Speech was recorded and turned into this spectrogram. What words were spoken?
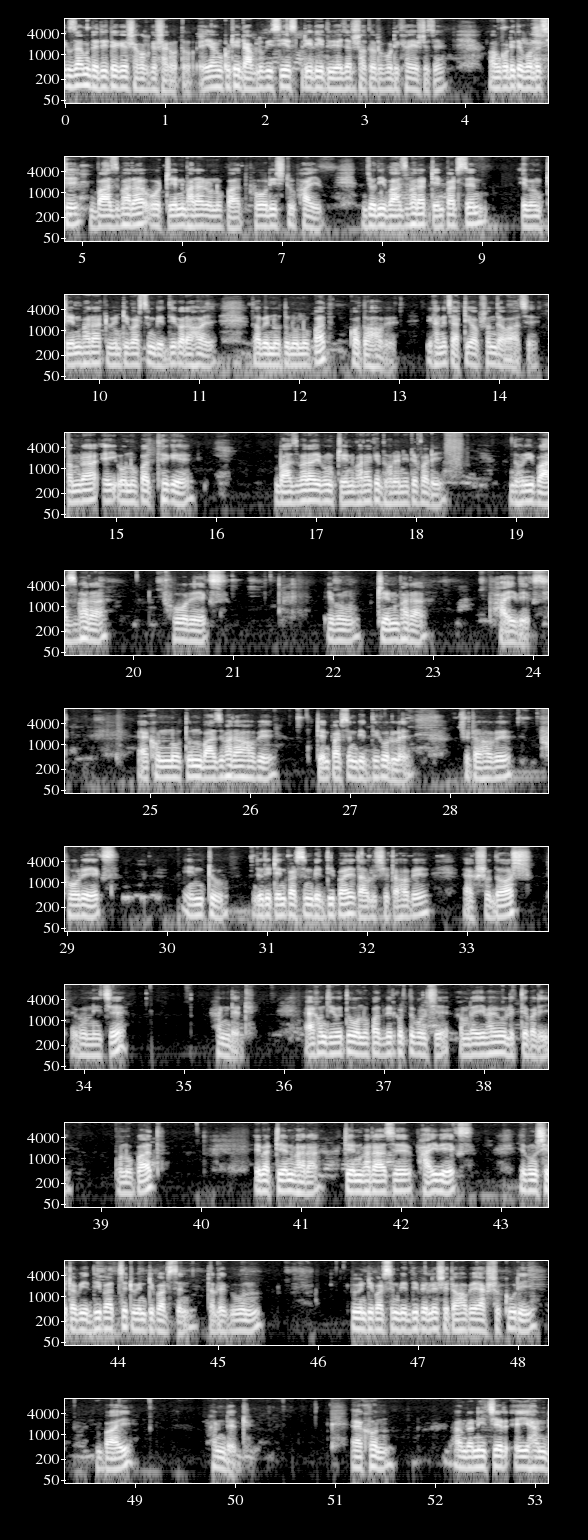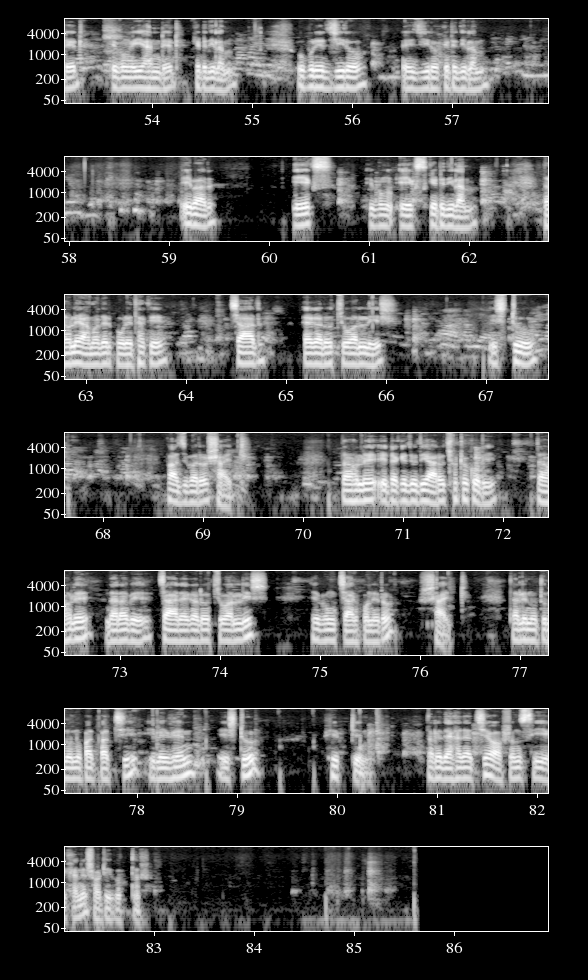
Exam ready থেকে সকলকে স্বাগত। এই অঙ্কটি ডাব্লিউবিসিএস প্রিলি দুই হাজার সতেরো পরীক্ষায় এসেছে। অঙ্কটিতে বলেছে, বাস ভাড়া ও ট্রেন ভাড়ার অনুপাত ফোর ইস টু ফাইভ যদি বাস ভাড়া টেন পার্সেন্ট এবং ট্রেন ভাড়া টোয়েন্টি পার্সেন্ট বৃদ্ধি করা হয়, তবে নতুন অনুপাত কত হবে? এখানে চারটি অপশন দেওয়া আছে। আমরা এই অনুপাত থেকে বাস ভাড়া এবং ট্রেন ভাড়াকে ধরে নিতে পারি। ধরি বাস ভাড়া ফোর এক্স এবং ট্রেন ভাড়া ফাইভ এক্স এখন নতুন বাস ভাড়া হবে টেন পার্সেন্ট বৃদ্ধি করলে, সেটা হবে ফোর এক্স ইন্টু যদি টেন পার্সেন্ট বৃদ্ধি পায় তাহলে সেটা হবে একশো দশ এবং নিচে হান্ড্রেড এখন যেহেতু অনুপাত বের করতে বলছে, আমরা এইভাবেও লিখতে পারি অনুপাত। এবার ট্রেন ভাড়া ট্রেন ভাড়া আছে ফাইভ এক্স এবং সেটা বৃদ্ধি পাচ্ছে টোয়েন্টি পার্সেন্ট তাহলে গুণ টোয়েন্টি পার্সেন্ট বৃদ্ধি পেলে সেটা হবে একশো কুড়ি বাই হান্ড্রেড এখন আমরা নিচের এই হান্ড্রেড এবং এই হান্ড্রেড কেটে দিলাম। উপরের জিরো এই জিরো কেটে দিলাম। এবার এক্স এবং এক্স কেটে দিলাম। তাহলে আমাদের পড়ে থাকে চার এগারো চুয়াল্লিশ ইস টু পাঁচ বারো ষাট। তাহলে এটাকে যদি আরও ছোট করি, তাহলে দাঁড়াবে চার এগারো চুয়াল্লিশ এবং চার পনেরো ষাট। তাহলে নতুন অনুপাত পাচ্ছি ইলেভেন ইস টু ফিফটিন তাহলে দেখা যাচ্ছে অপশন সি এখানে সঠিক উত্তর।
